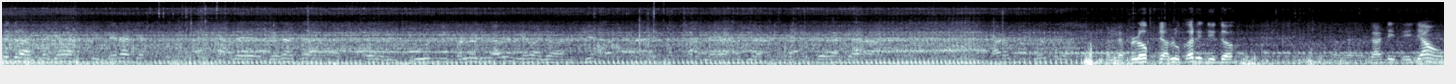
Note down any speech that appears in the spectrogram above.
મિત્રો આપણે જવાનું છે બેરાજા આપણે બેરાજા બોર્ડની પલડી આવે ને લેવા જવાનું છે એટલે બેરાજા ભારતમાં પહોંચ્યા એટલે બ્લોક ચાલુ કરી દીધો. ગાડીથી જાઉં.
